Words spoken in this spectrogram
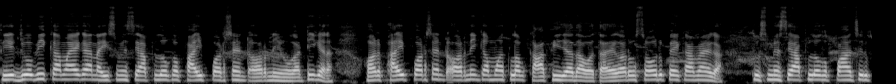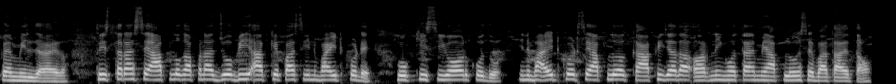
तो ये जो भी कमाएगा ना, इसमें से आप लोग का फाइव परसेंट अर्निंग होगा, ठीक है ना? और फाइव परसेंट अर्निंग का मतलब काफ़ी ज़्यादा होता है। अगर वो सौ रुपये कमाएगा तो उसमें से आप लोग पाँच रुपये मिल जाएगा। तो इस तरह से आप लोग अपना जो भी आपके पास इन्वाइट कोड है, वो किसी और को दो। इन्वाइट कोड से आप लोग काफ़ी ज़्यादा अर्निंग होता है, मैं आप लोगों से बता देता हूँ।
